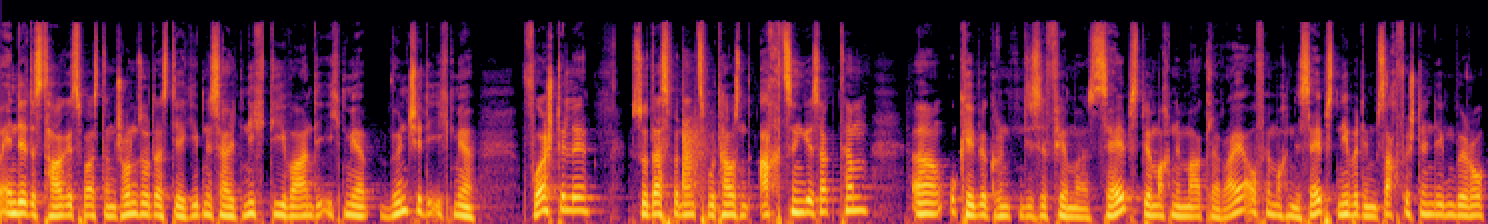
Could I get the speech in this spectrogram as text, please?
Ende des Tages war es dann schon so, dass die Ergebnisse halt nicht die waren, die ich mir wünsche, die ich mir vorstelle, so dass wir dann 2018 gesagt haben, äh, okay, wir gründen diese Firma selbst, wir machen eine Maklerei auf, wir machen es selbst. Neben dem Sachverständigenbüro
